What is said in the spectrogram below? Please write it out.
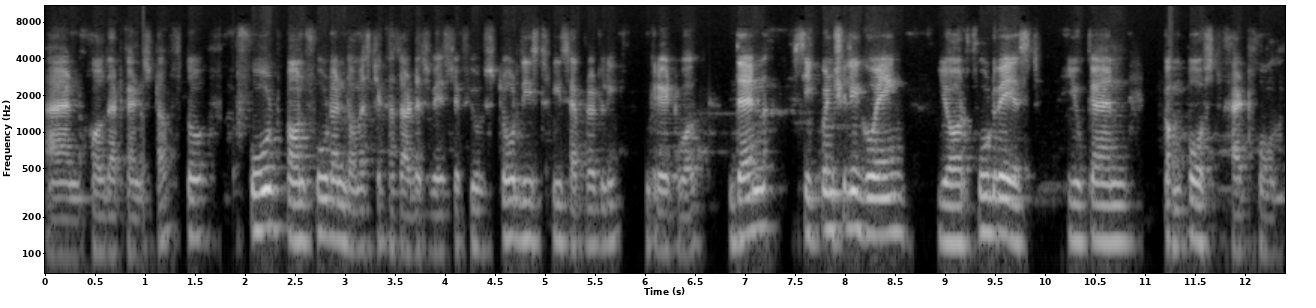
and all that kind of stuff. So food non-food and domestic hazardous waste if you store these three separately great work. Then sequentially going your food waste you can compost at home.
